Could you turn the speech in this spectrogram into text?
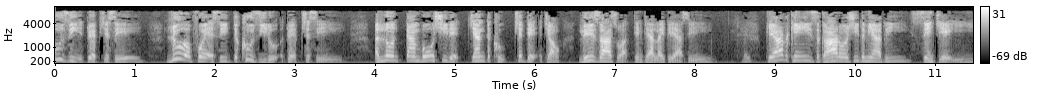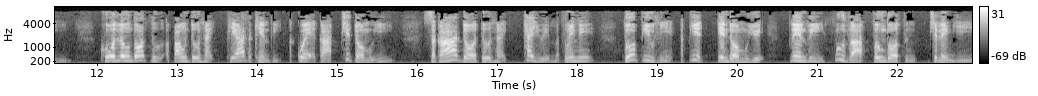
ဦးစီအတွက်ဖြစ်စေလူအဖွဲ့အစည်းတစ်ခုစီတို့အတွက်ဖြစ်စေ အလွန်တန်ဖိုးရှိတဲ့ကြမ်းတစ်ခုဖြစ်တဲ့အကြောင်းလေးစားစွာတင်ပြလိုက်ပါရစေဖျားသခင်ဤစကားတော်ရှိသမျှသည်စင်ကြယ်၏ခိုလုံသောသူအပေါင်းတို့၌ဖျားသခင်သည်အကွယ်အကာဖြစ်တော်မူ၏စကားတော်တို့၌ထပ်၍မသွင်းနှင့်တို့ပြုလျင်အပြစ်တင်တော်မူ၍သင်သည်မှုသာသုံးသောသူဖြစ်လိမ့်မည်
